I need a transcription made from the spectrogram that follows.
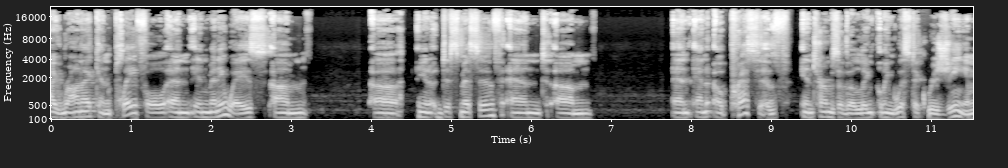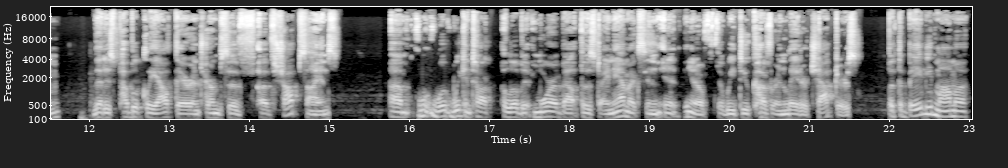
ironic and playful, and in many ways, um, uh, you know, dismissive and um, and and oppressive in terms of a ling- linguistic regime that is publicly out there in terms of, of shop signs. Um, w- we can talk a little bit more about those dynamics in, in, you know that we do cover in later chapters. But the baby mama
